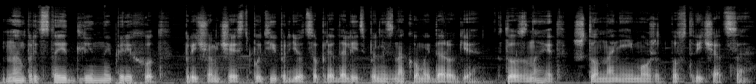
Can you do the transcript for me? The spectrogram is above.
Нам предстоит длинный переход, причем часть пути придется преодолеть по незнакомой дороге. Кто знает, что на ней может повстречаться.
